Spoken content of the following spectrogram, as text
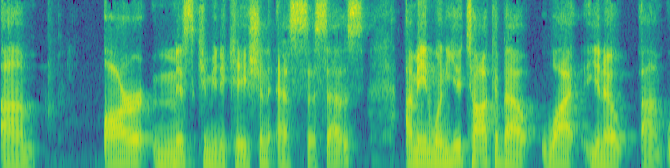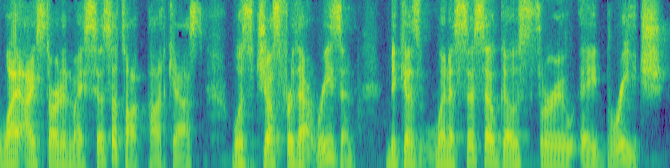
um, our miscommunication as CISOs. I mean, when you talk about why, you know, um, why I started my CISO Talk podcast was just for that reason. Because when a CISO goes through a breach,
